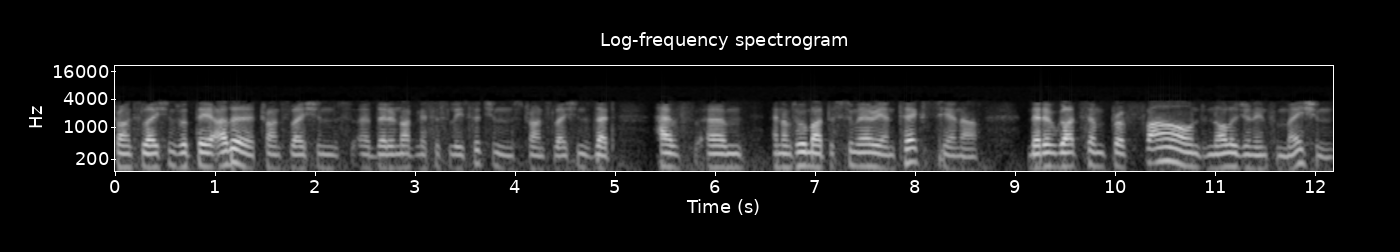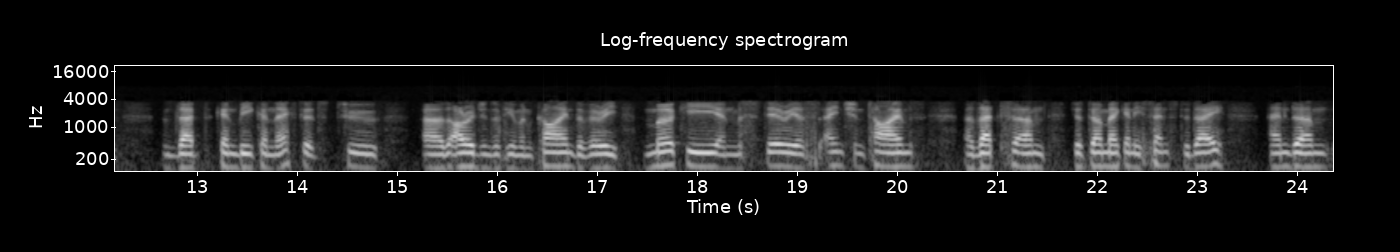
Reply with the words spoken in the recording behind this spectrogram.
translations, but there are other translations uh, that are not necessarily Sitchin's translations that have, um, and I'm talking about the Sumerian texts here now, that have got some profound knowledge and information that can be connected to uh, the origins of humankind, the very murky and mysterious ancient times uh, that um, just don't make any sense today, and um,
